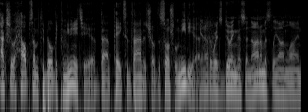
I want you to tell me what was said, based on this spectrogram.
actually helps them to build a community that takes advantage of the social media. In other words, doing this anonymously online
